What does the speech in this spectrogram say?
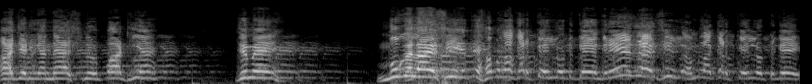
ਆ ਜਿਹੜੀਆਂ ਨੈਸ਼ਨਲ ਪਾਰਟੀਆਂ, ਜਿਵੇਂ ਮੁਗਲ ਆਏ ਸੀ ਤੇ ਹਮਲਾ ਕਰਕੇ ਲੁੱਟ ਗਏ, ਅੰਗਰੇਜ਼ ਆਏ ਸੀ, ਹਮਲਾ ਕਰਕੇ ਲੁੱਟ ਗਏ।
